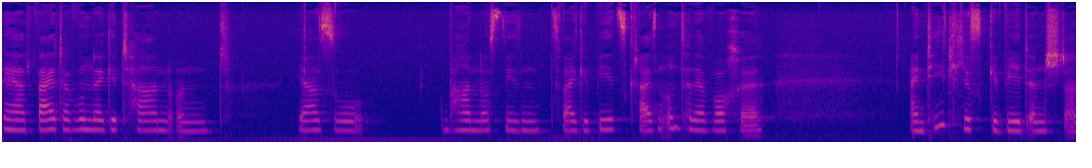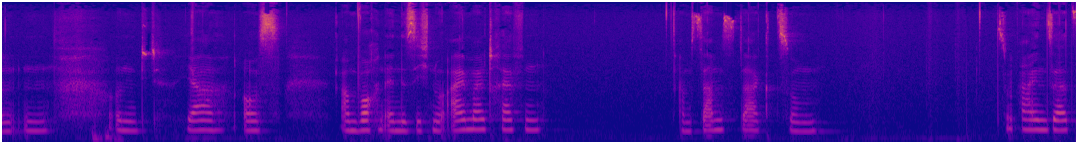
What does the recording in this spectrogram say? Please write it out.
Der Herr hat weiter Wunder getan und ja, so waren aus diesen zwei Gebetskreisen unter der Woche ein tägliches Gebet entstanden und ja, aus am Wochenende sich nur einmal treffen, am Samstag zum, zum Einsatz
